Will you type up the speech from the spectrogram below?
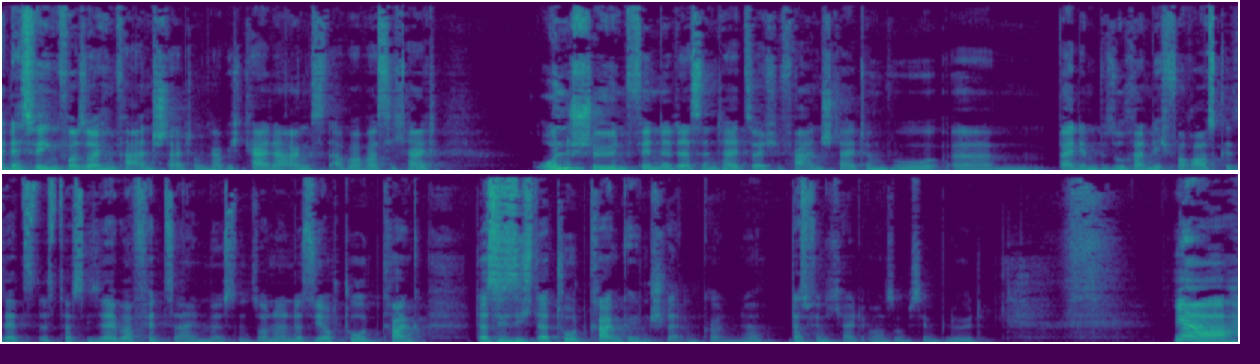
deswegen vor solchen Veranstaltungen habe ich keine Angst. Aber was ich halt unschön finde, das sind halt solche Veranstaltungen, wo ähm, bei den Besuchern nicht vorausgesetzt ist, dass sie selber fit sein müssen, sondern dass sie auch todkrank, dass sie sich da todkrank hinschleppen können. Ne? Das finde ich halt immer so ein bisschen blöd. Ja,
